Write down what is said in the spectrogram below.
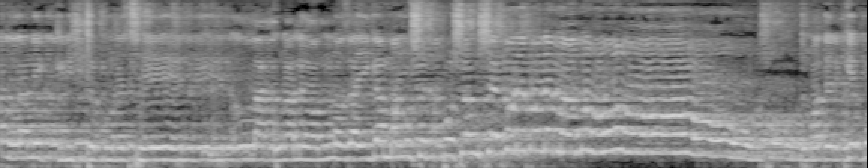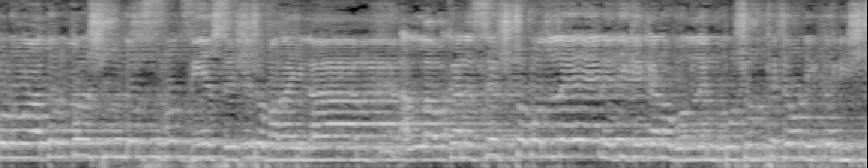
আল্লাহ নিকৃষ্ট আল্লাহ কোরআনে অন্য জায়গা মানুষের প্রশংসা করে বলে তোমাদেরকে বড় আদর করে সুন্দর স্রোত দিয়ে শ্রেষ্ঠ বানাইলাম। আল্লাহ ওখানে শ্রেষ্ঠ বললেন, এদিকে কেন বললেন? পশুর থেকেও নিকৃষ্ট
